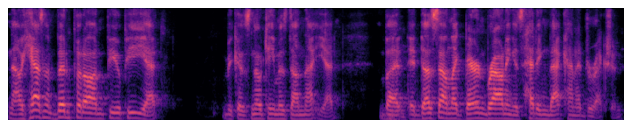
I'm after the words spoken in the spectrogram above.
now he hasn't been put on PUP yet because no team has done that yet. But mm-hmm. it does sound like Baron Browning is heading that kind of direction.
